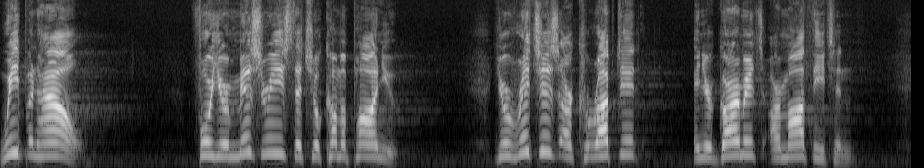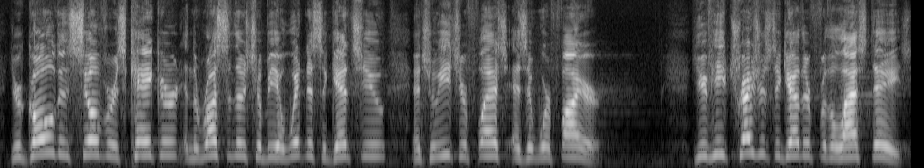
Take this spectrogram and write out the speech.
weep and howl for your miseries that shall come upon you. Your riches are corrupted, and your garments are moth eaten. Your gold and silver is cankered, and the rust of them shall be a witness against you, and shall eat your flesh as it were fire. You've heaped treasures together for the last days.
